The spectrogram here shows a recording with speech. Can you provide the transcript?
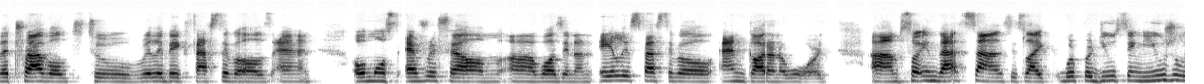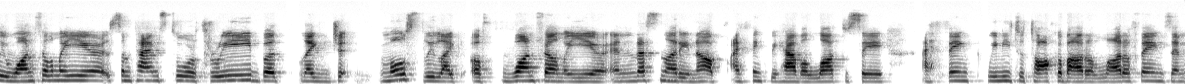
that traveled to really big festivals and almost every film uh, was in an A-list festival and got an award. Um, so in that sense, it's like we're producing usually one film a year, sometimes two or three, but like j- mostly like of one film a year, and that's not enough. I think we have a lot to say. I think we need to talk about a lot of things, and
